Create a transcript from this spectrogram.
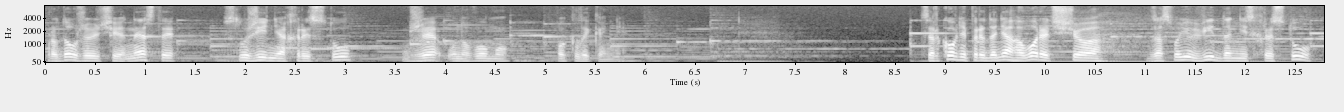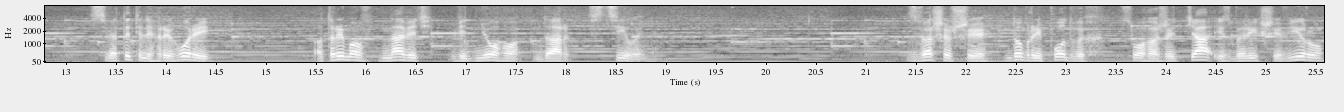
продовжуючи нести служіння Христу вже у новому покликанні. Церковні передання говорять, що за свою відданість Христу святитель Григорій отримав навіть від нього дар зцілення. Звершивши добрий подвиг свого життя і зберігши віру,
